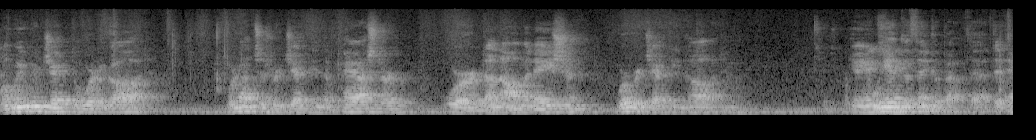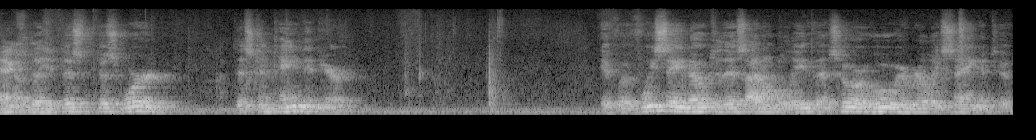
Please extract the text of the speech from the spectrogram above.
When we reject the word of God, we're not just rejecting the pastor or denomination, we're rejecting God. You know, we have to think about that, that, you know, this, this, this word that's contained in here. If, if we say no to this, I don't believe this, who are, who are we really saying it to?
